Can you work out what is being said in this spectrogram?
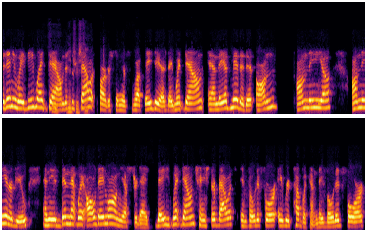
But anyway, they went hmm, down. This is ballot harvesting. Is what they did. They went down and they admitted it on on the uh, on the interview, and he had been that way all day long yesterday. They went down, changed their ballots, and voted for a Republican. They voted for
